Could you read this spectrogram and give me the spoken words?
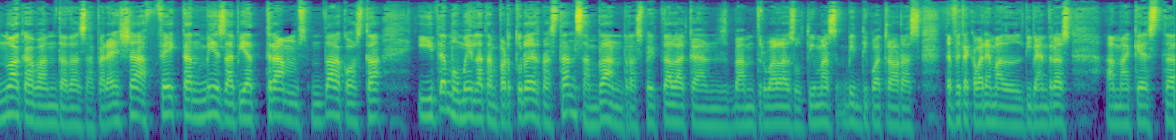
no acaben de desaparèixer, afecten més aviat trams de la costa i de moment la temperatura és bastant semblant respecte a la que ens vam trobar les últimes 24 hores. De fet, acabarem el divendres amb aquesta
